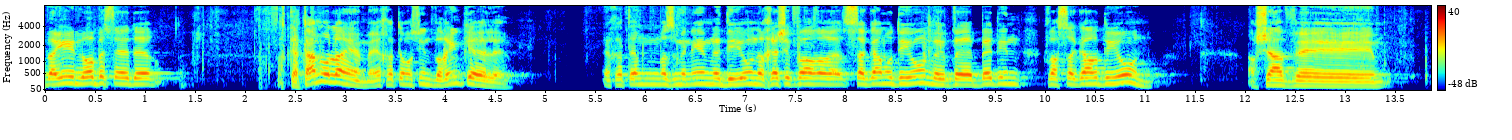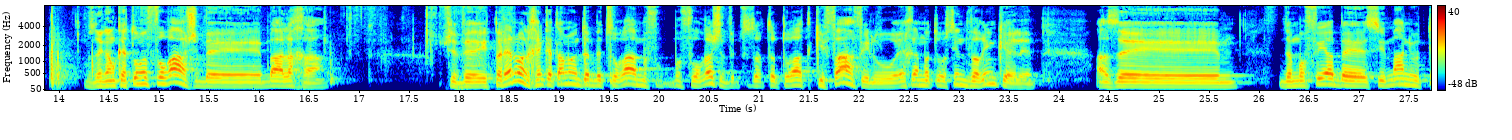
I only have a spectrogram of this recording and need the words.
והיא לא בסדר. אז כתבנו להם, איך אתם עושים דברים כאלה? איך אתם מזמינים לדיון אחרי שכבר סגרנו דיון ובית דין כבר סגר דיון? עכשיו, אה, זה גם כתוב מפורש בהלכה, והתפלאנו, לכן כתבנו את זה בצורה מפ- מפורשת, בצורה תקיפה אפילו, איך הם עושים דברים כאלה. אז אה, זה מופיע בסימן י"ט,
